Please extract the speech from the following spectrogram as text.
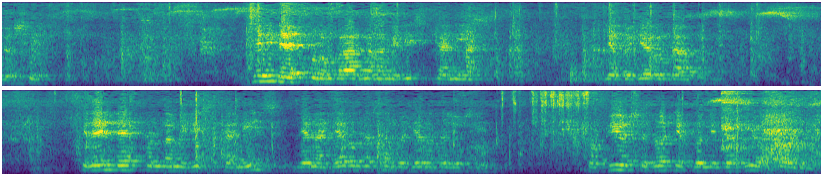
Ιωσήφ. Δεν είναι εύκολο πράγμα να μιλήσει κανείς για το γέροντά του. Και δεν είναι εύκολο να μιλήσει κανείς για ένα γέροντα σαν τον γέροντα Ιωσήφ, ο οποίος εδώ και 72 χρόνια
